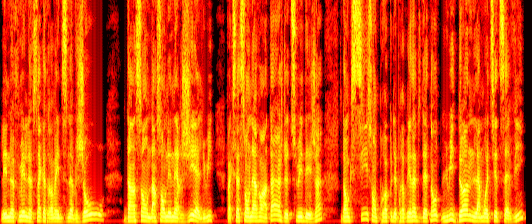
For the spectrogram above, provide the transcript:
les 9 999 jours dans son, dans son énergie à lui. Fait que c'est son avantage de tuer des gens. Donc, si son le propriétaire du Death lui donne la moitié de sa vie,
